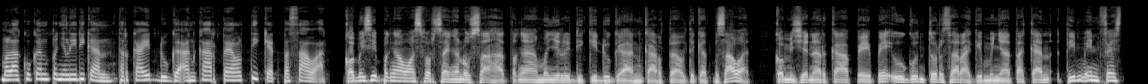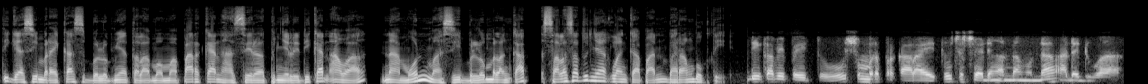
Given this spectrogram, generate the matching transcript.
melakukan penyelidikan terkait dugaan kartel tiket pesawat. Komisi Pengawas Persaingan Usaha tengah menyelidiki dugaan kartel tiket pesawat. Komisioner KPPU Guntur Saragi menyatakan tim investigasi mereka sebelumnya telah memaparkan hasil penyelidikan awal, namun masih belum lengkap, salah satunya kelengkapan barang bukti. Di KPP itu sumber perkara itu sesuai dengan undang-undang ada dua.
